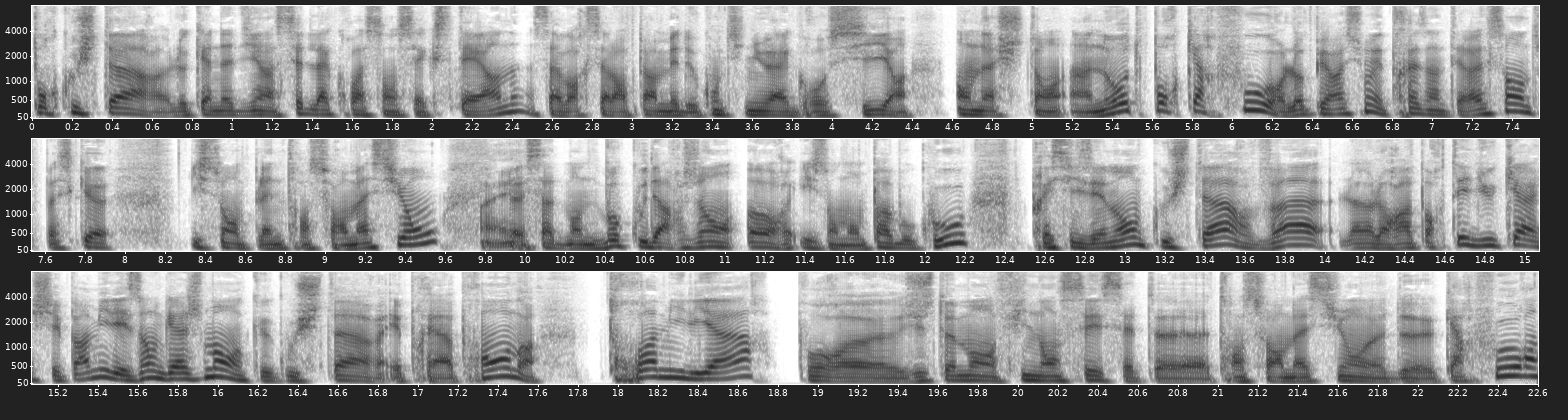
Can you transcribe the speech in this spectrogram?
pour Couche-Tard, le Canadien, c'est de la croissance externe, à savoir que ça leur permet de continuer à grossir en achetant un autre. Pour Carrefour, l'opération est très intéressante parce que ils sont en pleine transformation, Ouais. euh, ça demande beaucoup d'argent, or ils en ont pas beaucoup. Précisément, Couche-Tard va leur apporter du cash. Et parmi les engagements que Couche-Tard est prêt à prendre, 3 milliards pour euh, justement financer cette euh, transformation de Carrefour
